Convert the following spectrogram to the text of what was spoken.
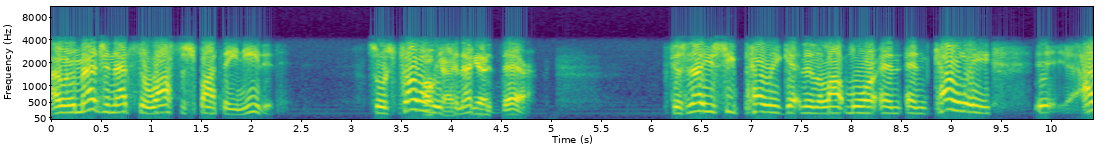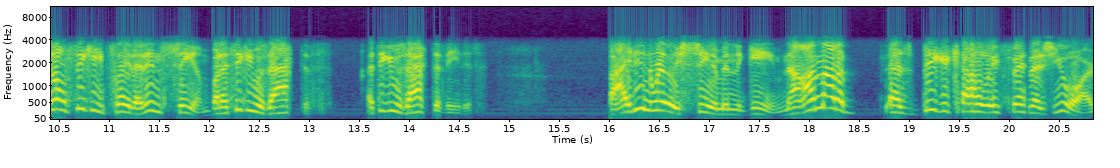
I would imagine that's the roster spot they needed. So it's probably Okay, connected there. Because now you see Perry getting in a lot more, and and Callaway, eh, I don't think he played. I didn't see him, but I think he was active. I think he was activated. But I didn't really see him in the game. Now I'm not a as big a Callaway fan as you are,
